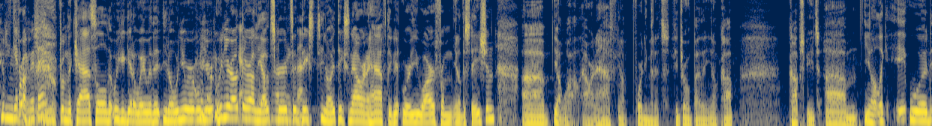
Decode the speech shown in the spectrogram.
You can get from, away with it. from the castle that we could get away with it. You know, when you're when you're when you're out there on the outskirts, like it takes you know it takes an hour and a half to get where you are from you know the station. Uh, you know, wow, hour and a half. You know, forty minutes if you drove by the you know cop cop speeds. Um, you know, like it would.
